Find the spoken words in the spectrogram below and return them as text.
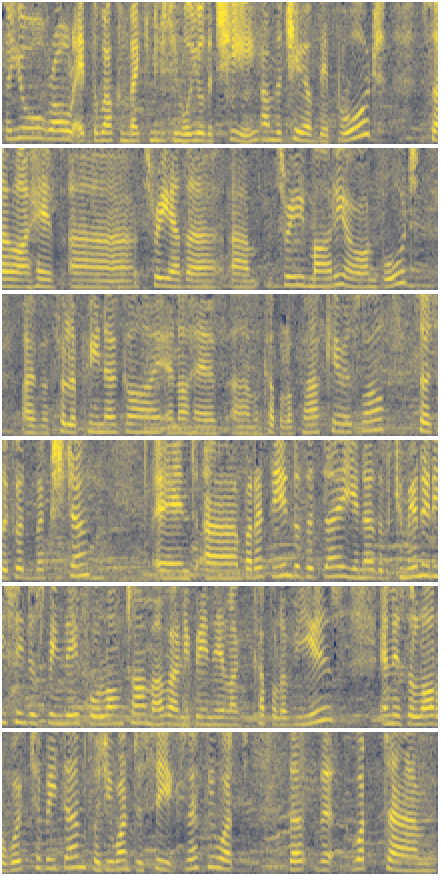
So your role at the Welcome Bay Community Hall, you're the chair. I'm the chair of their board. So I have uh, three other um, three Māori are on board. I have a Filipino guy and I have um, a couple of Pākehā as well. So it's a good mixture. And uh, but at the end of the day, you know, the community centre's been there for a long time. I've only been there like a couple of years, and there's a lot of work to be done because you want to see exactly what the, the what um,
